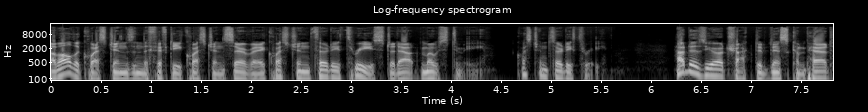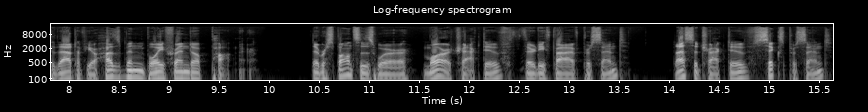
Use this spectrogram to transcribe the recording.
Of all the questions in the 50 question survey, question 33 stood out most to me. Question 33. How does your attractiveness compare to that of your husband, boyfriend, or partner? The responses were more attractive, 35%, less attractive, 6%,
